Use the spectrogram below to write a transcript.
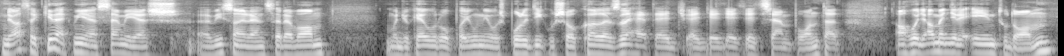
De az, hogy kinek milyen személyes viszonyrendszere van, mondjuk Európai Uniós politikusokkal, ez lehet egy, egy, egy, egy, egy szempont. Tehát ahogy amennyire én tudom,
